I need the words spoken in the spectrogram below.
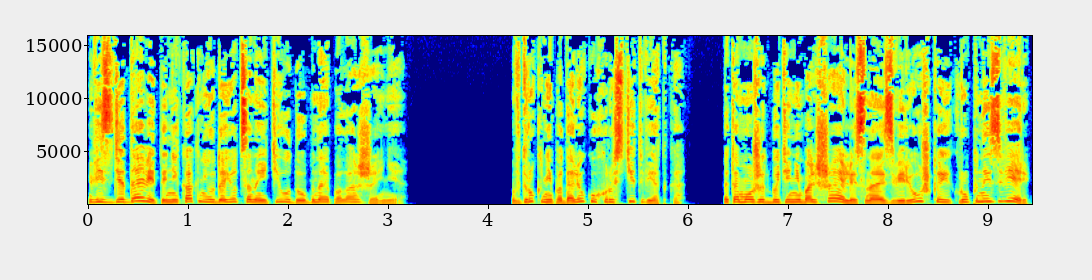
везде давит и никак не удается найти удобное положение. Вдруг неподалеку хрустит ветка. Это может быть и небольшая лесная зверюшка, и крупный зверь,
